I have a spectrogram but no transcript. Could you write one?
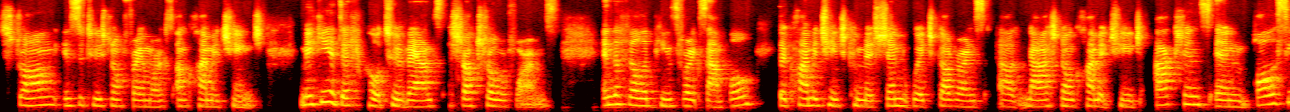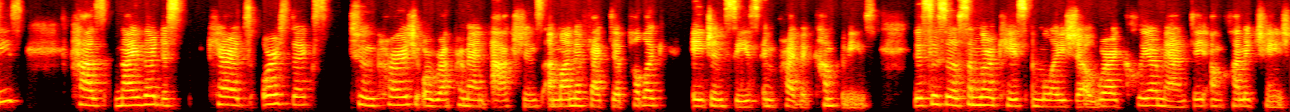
strong institutional frameworks on climate change, making it difficult to advance structural reforms. In the Philippines, for example, the Climate Change Commission, which governs uh, national climate change actions and policies, has neither the carrots or sticks to encourage or reprimand actions among affected public agencies and private companies. This is a similar case in Malaysia where a clear mandate on climate change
